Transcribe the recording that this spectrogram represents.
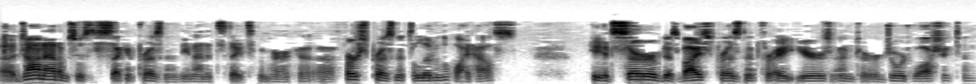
Uh, John Adams was the second president of the United States of America, uh, first president to live in the White House. He had served as vice president for eight years under George Washington,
